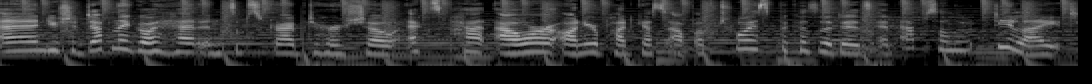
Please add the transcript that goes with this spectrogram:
And you should definitely go ahead and subscribe to her show, Expat Hour, on your podcast app of choice because it is an absolute delight.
